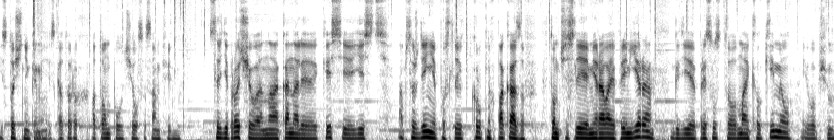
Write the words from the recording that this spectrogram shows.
источниками, из которых потом получился сам фильм. Среди прочего, на канале Кесси есть обсуждение после крупных показов в том числе мировая премьера, где присутствовал Майкл Киммел. И, в общем,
